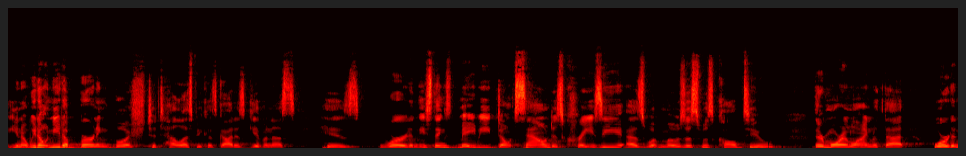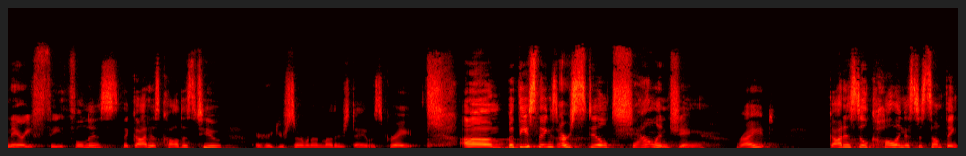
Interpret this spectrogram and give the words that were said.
you know, we don't need a burning bush to tell us because God has given us his word. And these things maybe don't sound as crazy as what Moses was called to. They're more in line with that ordinary faithfulness that God has called us to. I heard your sermon on Mother's Day. It was great. Um, but these things are still challenging, right? God is still calling us to something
